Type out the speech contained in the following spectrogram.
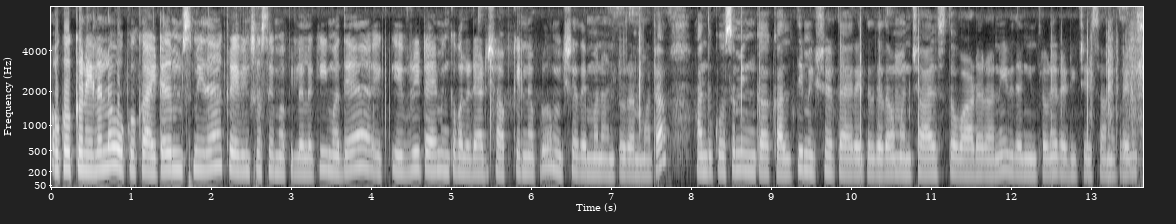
ఒక్కొక్క నెలలో ఒక్కొక్క ఐటమ్స్ మీద క్రేవింగ్స్ వస్తాయి మా పిల్లలకి. ఈ మధ్య ఎవ్రీ టైం ఇంకా వాళ్ళ డాడీ షాప్కి వెళ్ళినప్పుడు మిక్చర్ తెమ్మని అంటారు అనమాట అందుకోసం ఇంకా కల్తీ మిక్చర్ తయారవుతుంది కదా మంచి ఆయిల్స్తో వాడరని ఈ విధంగా ఇంట్లోనే రెడీ చేశాను ఫ్రెండ్స్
